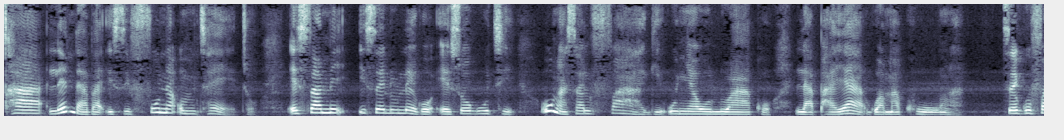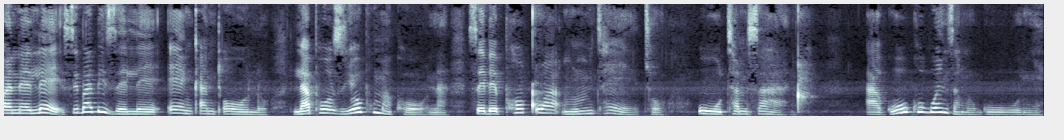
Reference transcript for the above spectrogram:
cha le ndaba isifuna umthetho. Esami iseluleko esokuthi ungasalufaki unyawo lwakho laphaya kwamakhunga. Sekufanele sibabizele enkantolo lapho ziyophuma khona sebephoqwa ngumthetho uthamsanqa. Akukho kwenza ngokunye.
